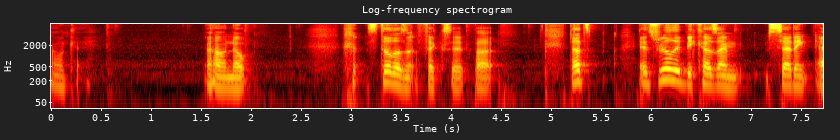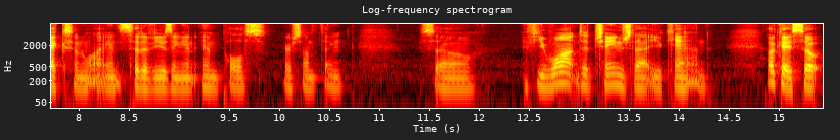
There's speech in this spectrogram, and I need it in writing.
Okay. Oh, nope. Still doesn't fix it, but that's it's really because I'm setting X and Y instead of using an impulse or something. So if you want to change that, you can. Okay, so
